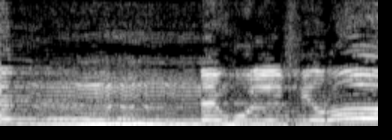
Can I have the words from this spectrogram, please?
أنه الفراق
